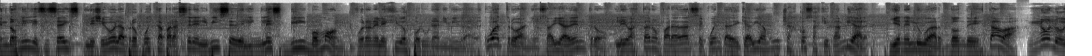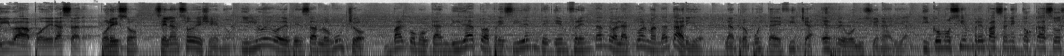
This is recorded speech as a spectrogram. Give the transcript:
En 2016 le llegó la propuesta para ser el vice del inglés Bill Beaumont. Fueron elegidos por unanimidad. Cuatro años ahí adentro le bastaron para darse cuenta de que había muchas cosas que cambiar y en el lugar donde estaba no lo iba a poder hacer. Por eso se lanzó de lleno y luego de pensarlo mucho va como candidato a presidente enfrentando al actual mandatario. La propuesta de ficha es revolucionaria y como siempre pasa en estos casos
